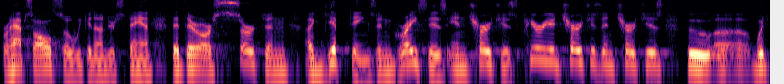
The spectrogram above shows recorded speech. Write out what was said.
Perhaps also we can understand that there are certain uh, giftings and graces in churches, period churches and churches who, uh, uh which,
